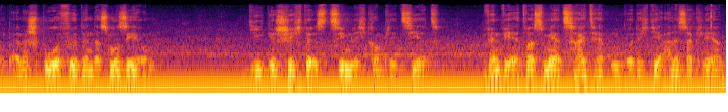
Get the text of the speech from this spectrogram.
und eine Spur führt in das Museum. Die Geschichte ist ziemlich kompliziert. Wenn wir etwas mehr Zeit hätten, würde ich dir alles erklären.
